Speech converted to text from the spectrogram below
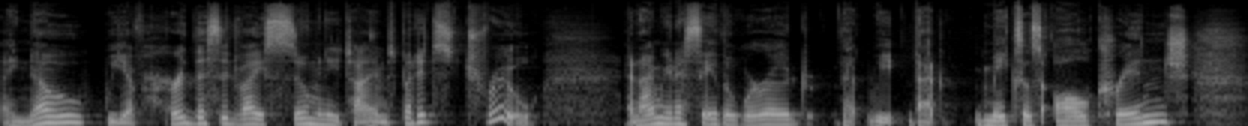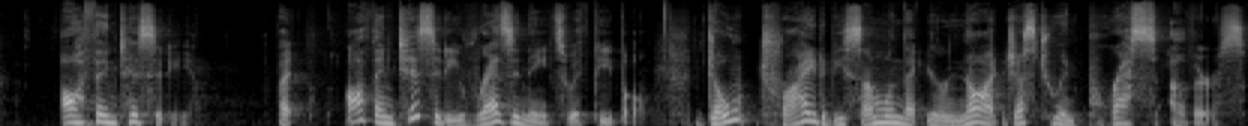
I know we have heard this advice so many times, but it's true. And I'm going to say the word that we that makes us all cringe, authenticity. Authenticity resonates with people. Don't try to be someone that you're not just to impress others.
